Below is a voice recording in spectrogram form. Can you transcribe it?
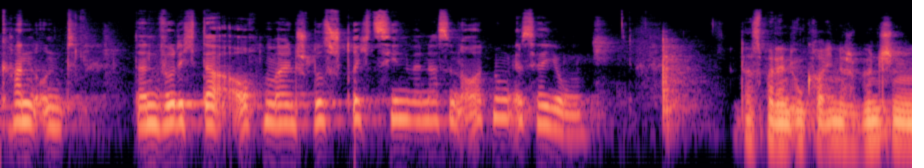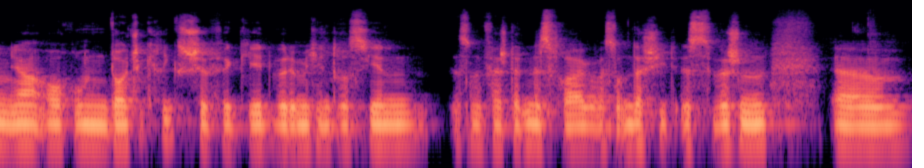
kann. Und dann würde ich da auch mal einen Schlussstrich ziehen, wenn das in Ordnung ist, Herr Jung. Dass bei den ukrainischen Wünschen ja auch um deutsche Kriegsschiffe geht, würde mich interessieren, ist eine Verständnisfrage, was der Unterschied ist zwischen ähm,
